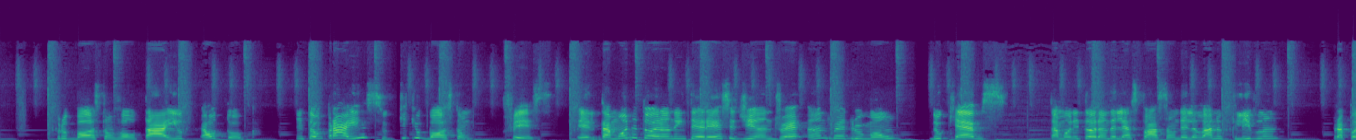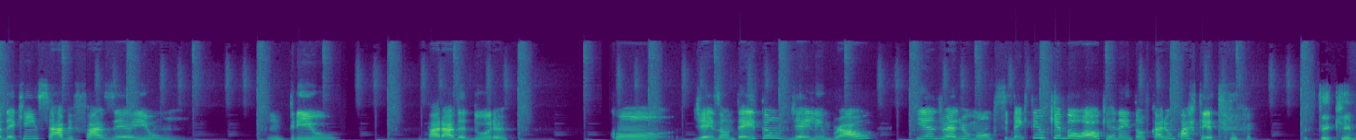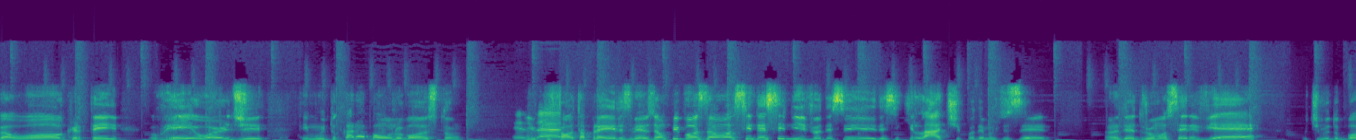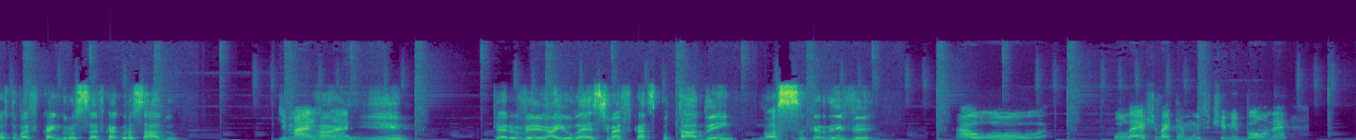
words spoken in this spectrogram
pro Boston voltar aí ao topo. Então, para isso, o que, que o Boston fez? Ele tá monitorando o interesse de André, André Drummond do Cavs. Tá monitorando ali a situação dele lá no Cleveland para poder, quem sabe, fazer aí um, um trio parada dura com Jason Tatum, Jalen Brown e André Drummond. Se bem que tem o Kemba Walker, né? Então ficaria um quarteto. Tem Kemba Walker, tem o Hayward, tem muito cara bom no Boston. Exato. E o que falta para eles mesmo é um pivôzão assim desse nível, desse, desse quilate, podemos dizer. Under Drummond, se ele vier, o time do Boston vai ficar engrossado, vai ficar grossado. Demais, demais. Aí, quero ver. Aí o leste vai ficar disputado, hein? Nossa, quero nem ver. Ah, o, o leste vai ter muito time bom, né?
